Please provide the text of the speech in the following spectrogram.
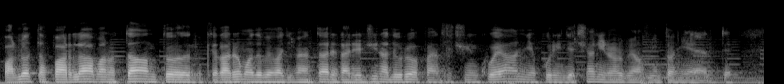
Pallotta parlavano tanto che la Roma doveva diventare la regina d'Europa entro 5 anni eppure in 10 anni non abbiamo vinto niente.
